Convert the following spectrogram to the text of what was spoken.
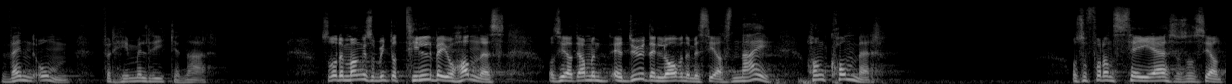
Vend om, for himmelriket nær. Så var det mange som begynte å tilbe Johannes og si at ja, men er du den lovende Messias? Nei, han kommer. Og Så får han se Jesus og sier han,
